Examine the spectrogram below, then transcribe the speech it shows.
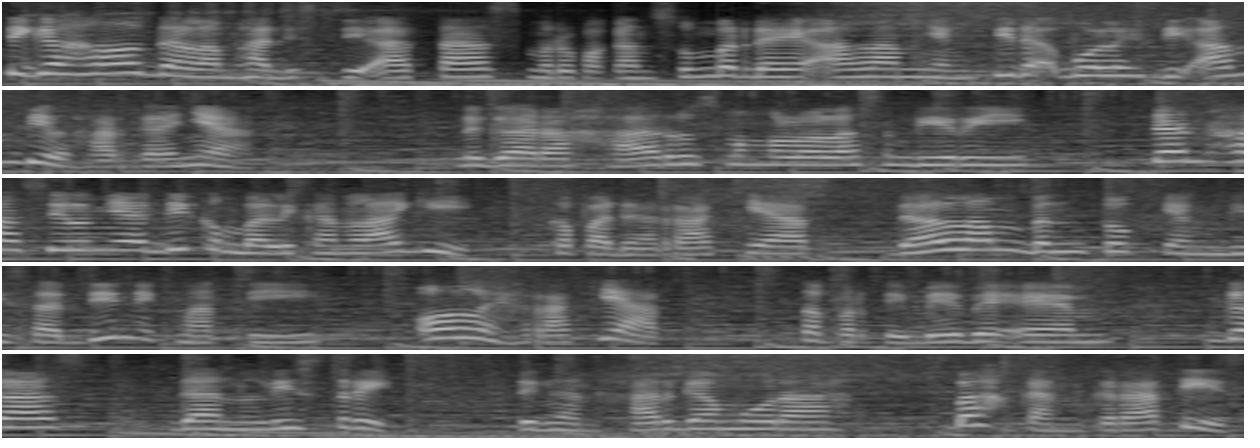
Tiga hal dalam hadis di atas merupakan sumber daya alam yang tidak boleh diambil harganya. Negara harus mengelola sendiri dan hasilnya dikembalikan lagi kepada rakyat dalam bentuk yang bisa dinikmati oleh rakyat seperti BBM, gas, dan listrik dengan harga murah bahkan gratis.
